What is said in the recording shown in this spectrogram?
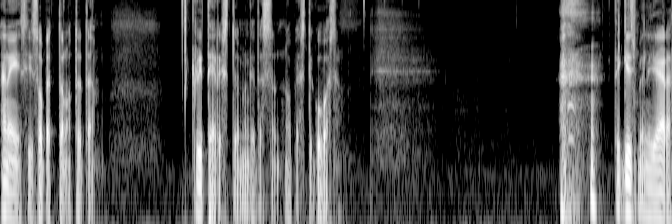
hän ei siis opettanut tätä kriteeristöä, minkä tässä nopeasti kuvasin. Tekisi mieli jäädä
